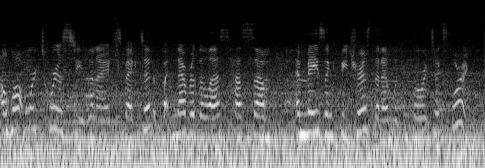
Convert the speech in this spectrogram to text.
a lot more touristy than I expected, but nevertheless has some amazing features that I'm looking forward to exploring.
